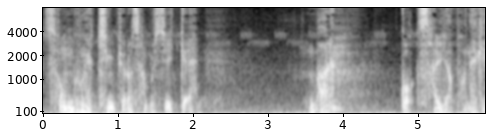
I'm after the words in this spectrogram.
성공의 징표로 삼을 수 있게 말은 꼭 살려보내게.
